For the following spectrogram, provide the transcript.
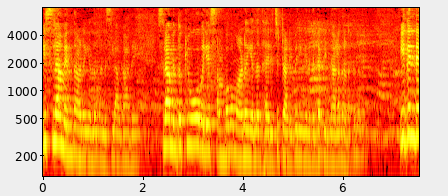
ഇസ്ലാം എന്താണ് എന്ന് മനസ്സിലാകാതെ ഇസ്ലാം എന്തൊക്കെയോ വലിയ സംഭവമാണ് എന്ന് ധരിച്ചിട്ടാണ് ഇവരിങ്ങനെ ഇതിന്റെ പിന്നാലെ നടക്കുന്നത്. ഇതിന്റെ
